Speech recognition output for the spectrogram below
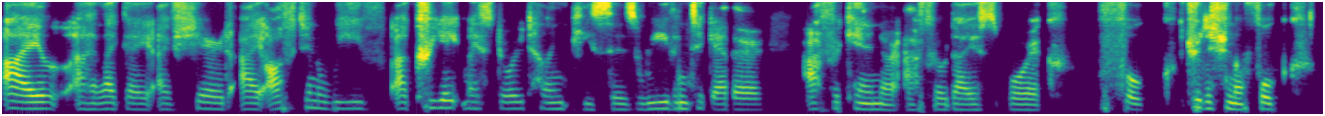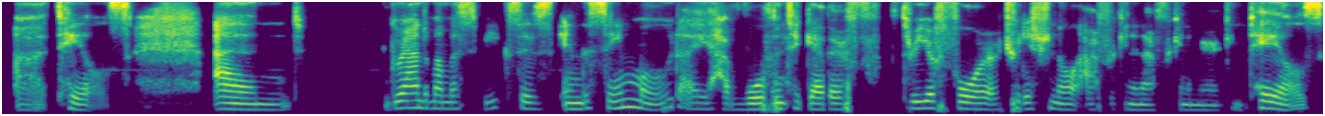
I, I like I, have shared, I often weave, uh, create my storytelling pieces, weaving together African or Afro diasporic folk, traditional folk uh, tales. And Grandmama Speaks is in the same mode. I have woven together f- three or four traditional African and African American tales,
